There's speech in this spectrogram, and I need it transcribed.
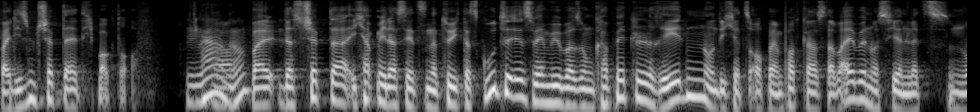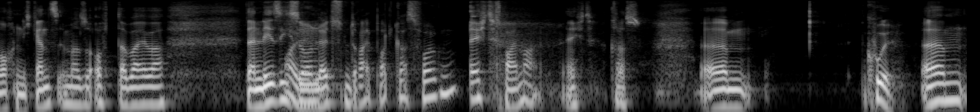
Bei diesem Chapter hätte ich Bock drauf. Ja, ne? Weil das Chapter, ich habe mir das jetzt natürlich, das Gute ist, wenn wir über so ein Kapitel reden und ich jetzt auch beim Podcast dabei bin, was hier in den letzten Wochen nicht ganz immer so oft dabei war, dann lese ich Oh, in so den ein. letzten drei Podcast-Folgen Echt? zweimal. Echt? Krass. Ähm, cool. Ähm,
